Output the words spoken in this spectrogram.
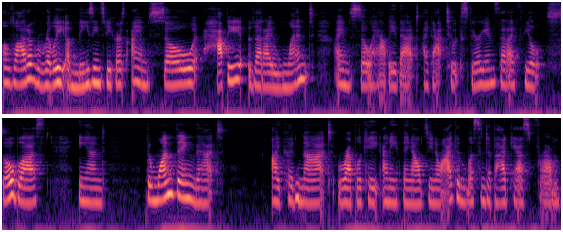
a lot of really amazing speakers. I am so happy that I went. I am so happy that I got to experience that. I feel so blessed. And the one thing that I could not replicate anything else, you know, I can listen to podcasts from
